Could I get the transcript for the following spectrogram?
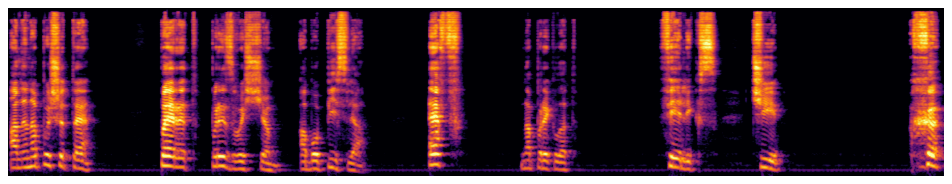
а не напишете перед прізвищем або після Ф, наприклад, Фелікс чи Х,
